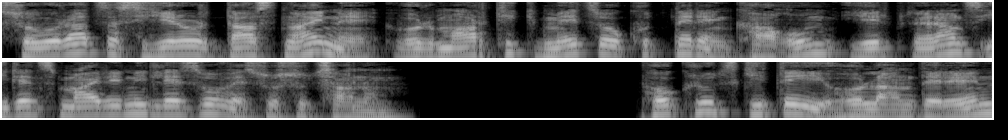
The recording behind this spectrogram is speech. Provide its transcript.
Սովորածս երրորդ դասն այն է, որ մարդիկ մեծ օգուտներ են քաղում, երբ նրանց իրենց մայրենի լեզվով ես ուսուցանում։ Փոքրուց գիտեի հոլանդերեն,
